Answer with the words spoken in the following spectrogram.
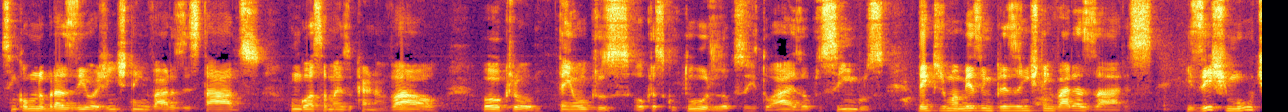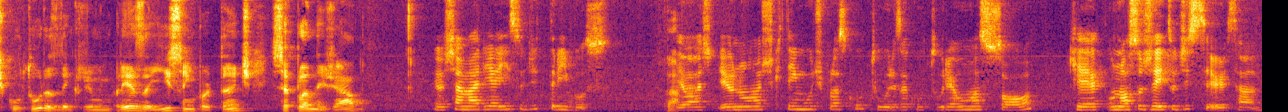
Assim como no Brasil, a gente tem vários estados, um gosta mais do carnaval, outro tem outros, outras culturas, outros rituais, outros símbolos. Dentro de uma mesma empresa, a gente tem várias áreas. Existe multiculturas dentro de uma empresa e isso é importante, isso é planejado? Eu chamaria isso de tribos. Tá. Eu, acho, eu não acho que tem múltiplas culturas, a cultura é uma só que é o nosso jeito de ser, sabe?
